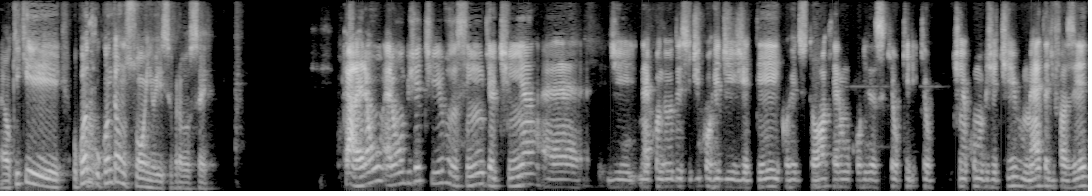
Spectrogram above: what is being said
É, o que que, o quanto, o quanto é um sonho isso para você? Cara, eram, eram objetivos, assim, que eu tinha, é, de, né, quando eu decidi correr de GT e correr de estoque, eram corridas que eu, queria, que eu tinha como objetivo, meta de fazer.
